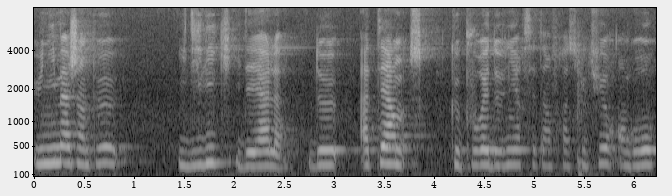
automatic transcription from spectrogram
une image un peu idyllique, idéale, de à terme ce que pourrait devenir cette infrastructure, en gros,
